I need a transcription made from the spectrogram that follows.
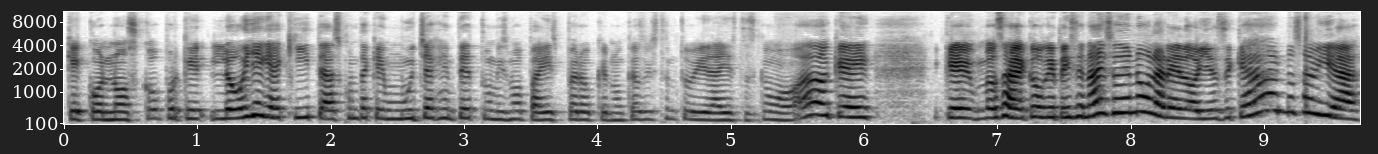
que conozco, porque luego llegué aquí y te das cuenta que hay mucha gente de tu mismo país, pero que nunca has visto en tu vida y estás como, ah, ok, que, o sea, como que te dicen, ay, soy de Nuevo Laredo, y es de que, ah, no sabía.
